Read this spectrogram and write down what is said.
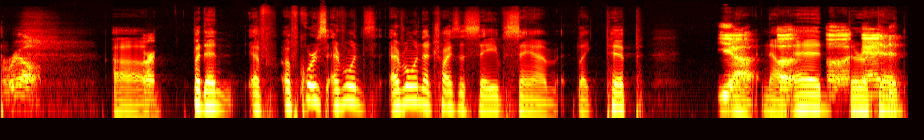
for real. Um, right. But then, if, of course, everyone's everyone that tries to save Sam, like Pip, Yeah. now uh, Ed, uh, they're Ed. dead,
